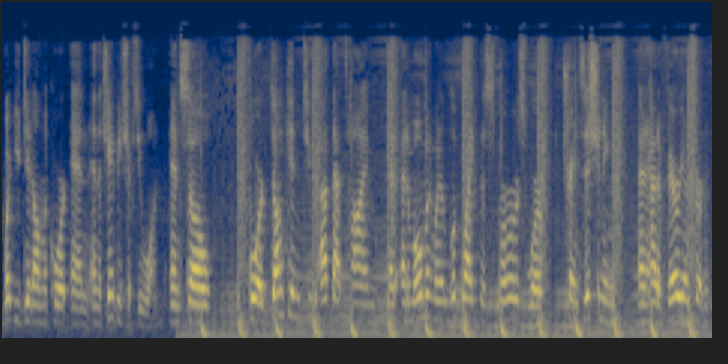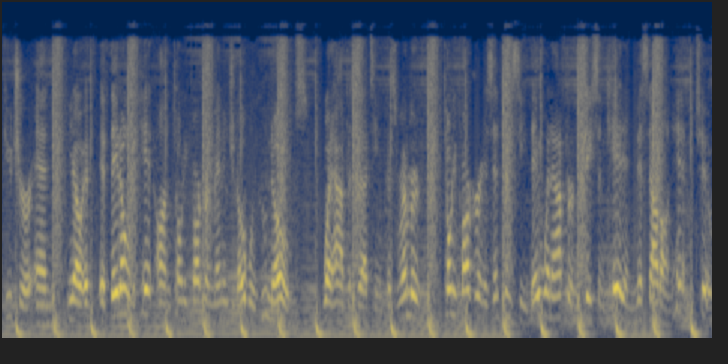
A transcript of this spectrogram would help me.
what you did on the court and, and the championships you won. And so, for Duncan to, at that time, at, at a moment when it looked like the Spurs were transitioning and had a very uncertain future, and you know, if, if they don't hit on Tony Parker and Manu Ginobili, who knows what happens to that team? Because remember, Tony Parker in his infancy, they went after Jason Kidd and missed out on him too.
